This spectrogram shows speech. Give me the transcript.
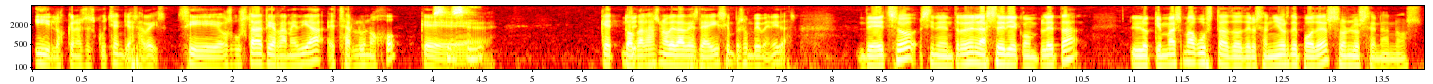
Y los que nos escuchen ya sabéis, si os gusta la Tierra Media, echarle un ojo, que, que todas las novedades de ahí siempre son bienvenidas. De hecho, sin entrar en la serie completa, lo que más me ha gustado de los Anillos de Poder son los enanos.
